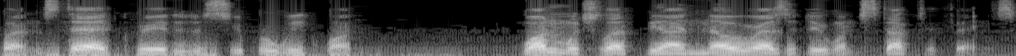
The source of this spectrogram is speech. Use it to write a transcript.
but instead created a super weak one, one which left behind no residue when stuck to things.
